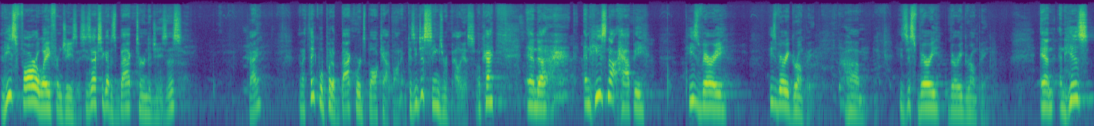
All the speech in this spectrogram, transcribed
And he's far away from Jesus. He's actually got his back turned to Jesus. Okay? And I think we'll put a backwards ball cap on him because he just seems rebellious. Okay? And, uh, and he's not happy. He's very, he's very grumpy. Um, he's just very, very grumpy. And, and his,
